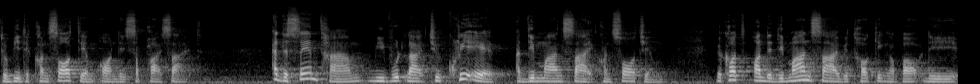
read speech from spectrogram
to be the consortium on the supply side. At the same time, we would like to create a demand side consortium because on the demand side, we're talking about the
